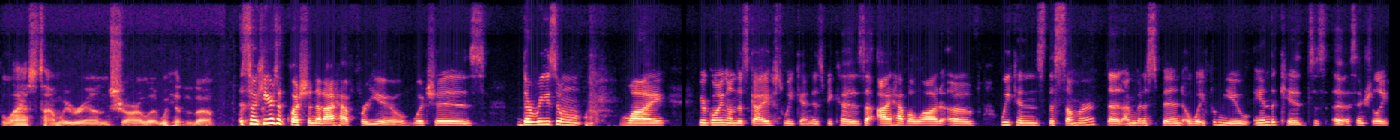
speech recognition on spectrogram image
the last time we were in Charlotte. We hit it up. So here's a question that I have for you, which is the reason why you're going on this guy's weekend is because I have a lot of weekends this summer that I'm going to spend away from you and the kids, uh, essentially.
